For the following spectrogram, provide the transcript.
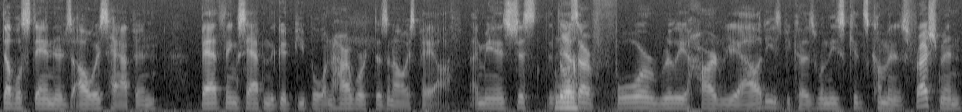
double standards always happen. Bad things happen to good people, and hard work doesn't always pay off. I mean, it's just those Yeah. are four really hard realities because when these kids come in as freshmen,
